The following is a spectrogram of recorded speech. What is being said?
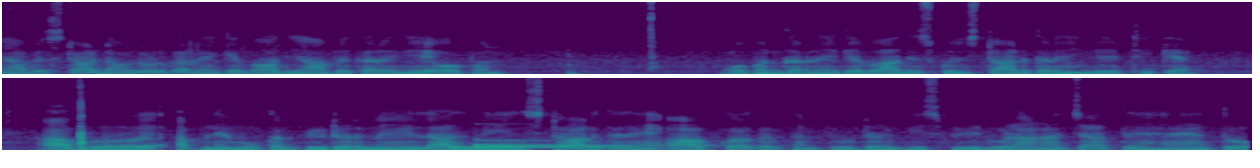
यहाँ पे स्टार्ट डाउनलोड करने के बाद यहाँ पे करेंगे ओपन ओपन करने के बाद इसको इंस्टॉल करेंगे, ठीक है। आप अपने कंप्यूटर में लाजमी इंस्टॉल करें। आपका अगर कंप्यूटर की स्पीड बढ़ाना चाहते हैं तो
